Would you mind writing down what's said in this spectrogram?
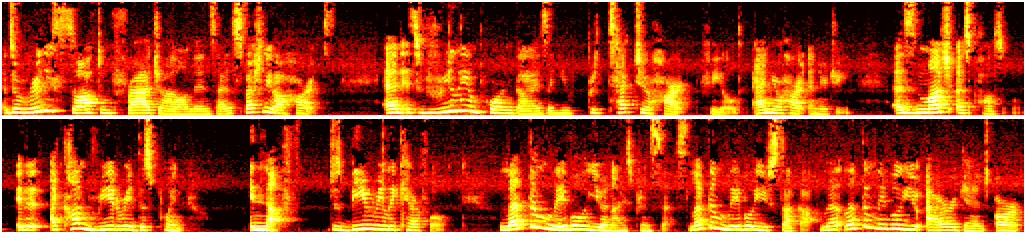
And so, really soft and fragile on the inside, especially our hearts. And it's really important, guys, that you protect your heart field and your heart energy as much as possible. It, I can't reiterate this point enough. Just be really careful. Let them label you an ice princess. Let them label you stuck up. Let, let them label you arrogant or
